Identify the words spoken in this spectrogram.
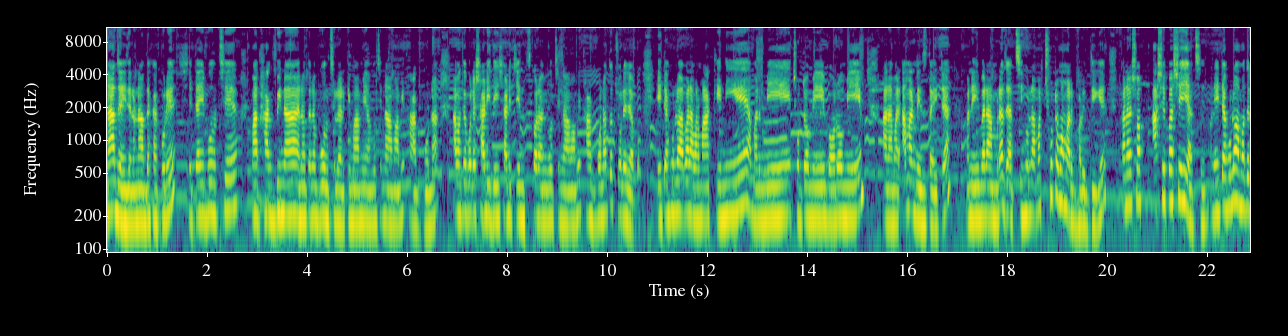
না যাই যেন না দেখা করে, সেটাই বলছে, মা থাকবি না? এন তেন বলছিল আর কি, মামি, আমি বলছি, না মামি, থাকব না। আমাকে বলে, শাড়ি দিই শাড়ি চেঞ্জ কর। আমি বলছি, না মামি, থাকব না তো চলে যাব। এটা হলো আবার আমার মাকে নিয়ে, আমার মেয়ে, ছোট মেয়ে, বড় মেয়ে, আর আমার আমার মেজদা এটা। মানে এবার আমরা যাচ্ছি হলো আমার ছোট মামার ঘরের দিকে। কারণ সব আশেপাশেই আছে। মানে এটা হলো আমাদের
